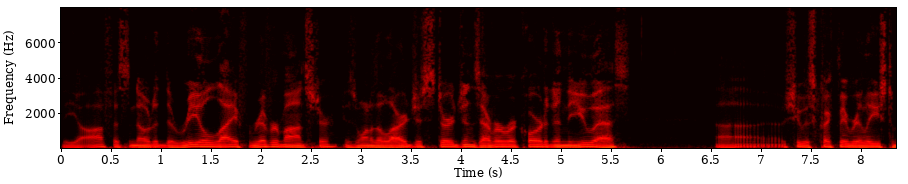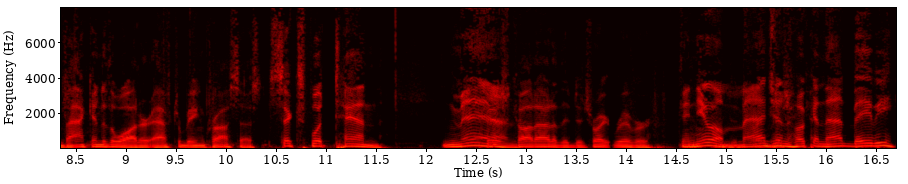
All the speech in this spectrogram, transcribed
The office noted the real life river monster is one of the largest sturgeons ever recorded in the U.S. Uh, she was quickly released back into the water after being processed. Six foot ten Man, fish caught out of the Detroit River. can you in Detroit, imagine hooking that baby?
